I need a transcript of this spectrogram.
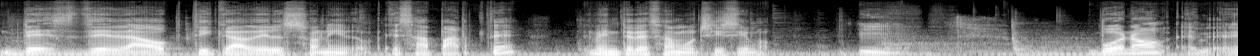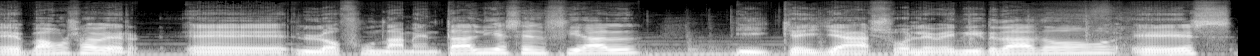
desde la óptica del sonido? Esa parte me interesa muchísimo. Mm. Bueno, eh, eh, vamos a ver, eh, lo fundamental y esencial y que ya suele venir dado es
